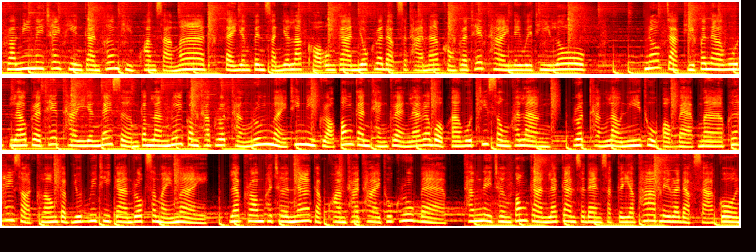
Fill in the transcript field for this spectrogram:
เพราะนี่ไม่ใช่เพียงการเพิ่มขีดความสามารถ แต่ยังเป็นสัญญลักษณ์ขององค์การยกระดับสถานะของประเทศไทยในเวทีโลก นอกจากขีปนาวุธแล้วประเทศไทยยังได้เสริมกำลังด้วยกองทัพรถถังรุ่นใหม่ที่มีเกราะป้องกันแข็งแกร่งและระบบอาวุธที่ทรงพลัง รถถังเหล่านี้ถูกออกแบบมาเพื่อให้สอดคล้องกับยุทธวิธีการรบสมัยใหม่ และพร้อมเผชิญหน้ากับความท้าทายทุกรูปแบบ ทั้งในเชิงป้องกันและการแสดงศักยภาพในระดับสากล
